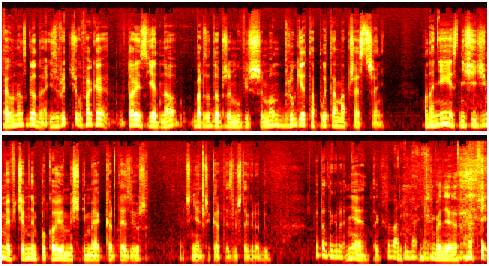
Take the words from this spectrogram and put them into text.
Pełna zgoda. I zwróćcie uwagę, to jest jedno, bardzo dobrze mówisz Szymon. Drugie, ta płyta ma przestrzeń. Ona nie jest, nie siedzimy w ciemnym pokoju, myślimy jak Kartezjusz. Znaczy nie wiem, czy Kartezjusz tak robił. Chyba tak, nie, tak, Chyba, chyba nie. chyba nie. Tak.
